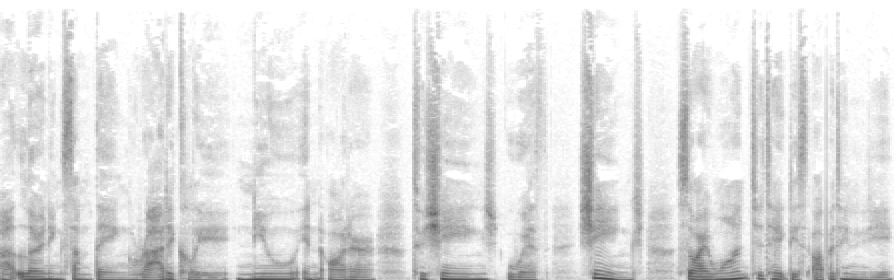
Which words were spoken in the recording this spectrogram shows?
uh, learning something radically new in order to change with change. So I want to take this opportunity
